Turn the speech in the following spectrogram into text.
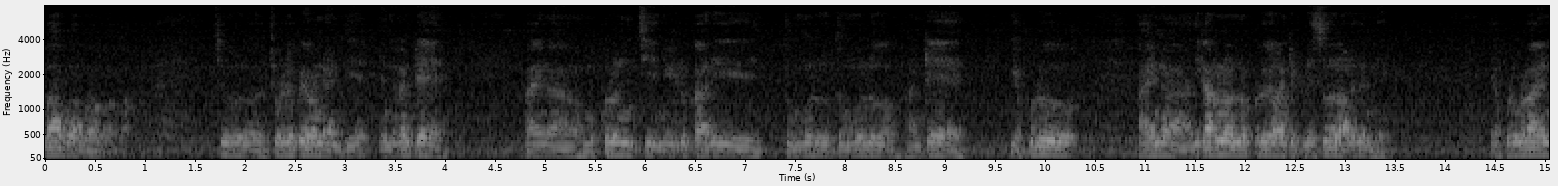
బా బా బా బా బా. చూ చూడలేకపోయామండి ఆయనకి. ఎందుకంటే ఆయన ముక్కుల నుంచి నీళ్ళు కారి తుమ్ములు తుమ్ములు అంటే ఎప్పుడు ఆయన అధికారంలో ఉన్నప్పుడు అలాంటి ప్లేసులో రాలేదండి. ఎప్పుడు కూడా ఆయన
